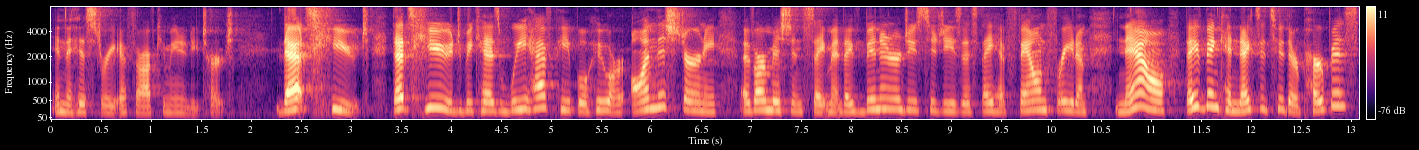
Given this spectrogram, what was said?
in the history of Thrive Community Church. That's huge. That's huge because we have people who are on this journey of our mission statement. They've been introduced to Jesus, they have found freedom. Now they've been connected to their purpose,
